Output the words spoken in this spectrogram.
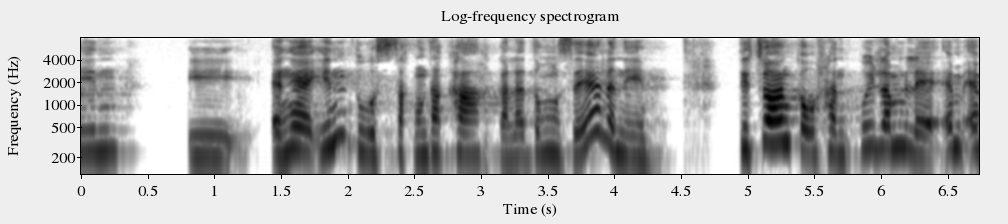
นินอีเองอินดูสักนักค่ะกะละดงเซลนี่ติจวเล่ MMW อ่าลำแต่พออินอีเองเรามินรองกันนะแห่งทรงส่งให้กับผู้เรามัลสมนะอันนี้อะลัลปันอเลตัมตะกินมัลสมเจ้ารอเซตูมาฮีกลอมโจโลเจ้าวะอ่ากลอมโจโลเจ้าวะเกยเวเตไม่ไม่เฮติตะกะกะจุงอินนะก็หอนหัวเท่งอินลัลปาวันติรกาวเตอินนี่อินมิโซมิทดีชาร์สเมมบาร์ปขัดกานิเวฮีอ่าอัน วามกติเอ็มเอ็มมาติจวนินก็อินช่วงเอ็มเอ็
